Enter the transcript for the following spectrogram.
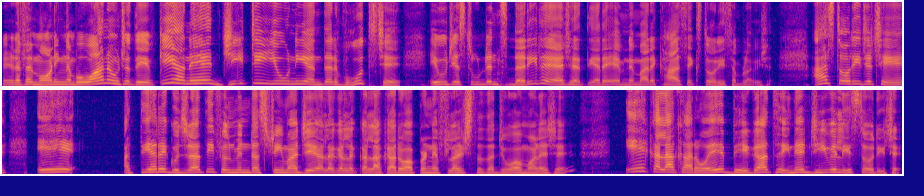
Red FM morning number one હું છું દેવકી અને જીટીયુની અંદર ભૂત છે, એવું જે સ્ટુડન્ટ્સ ડરી રહ્યા છે અત્યારે, એમને મારે ખાસ એક સ્ટોરી સંભળાવી છે. આ સ્ટોરી જે છે, એ અત્યારે ગુજરાતી ફિલ્મ ઇન્ડસ્ટ્રીમાં જે અલગ અલગ કલાકારો આપણને ફ્લશ થતા જોવા મળે છે, એ કલાકારોએ ભેગા થઈને જીવેલી સ્ટોરી છે.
